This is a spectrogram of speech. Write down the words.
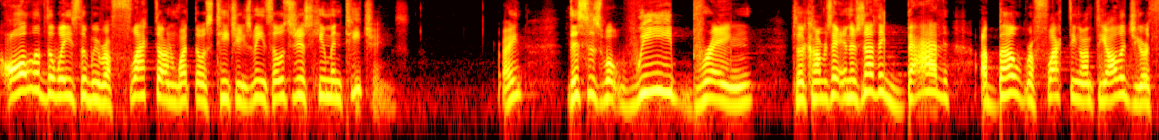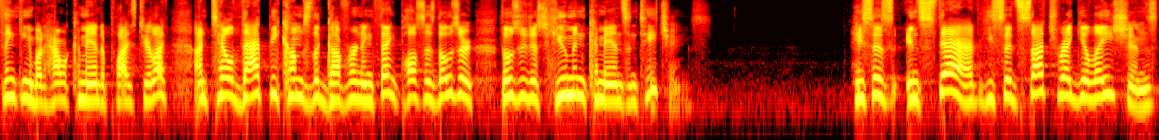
all of the ways that we reflect on what those teachings means, those are just human teachings, right? This is what we bring to the conversation. And there's nothing bad about reflecting on theology or thinking about how a command applies to your life until that becomes the governing thing. Paul says those are, those are just human commands and teachings. He says, instead, he said, such regulations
